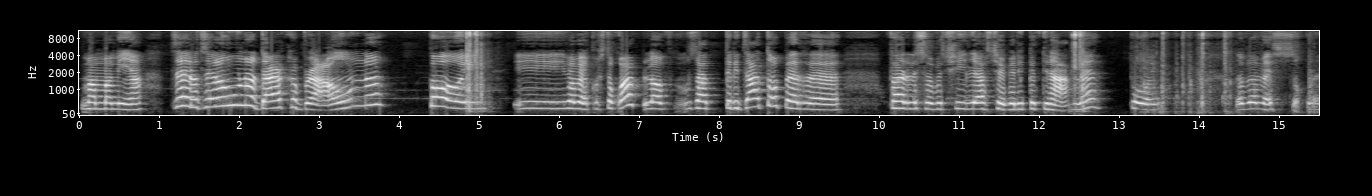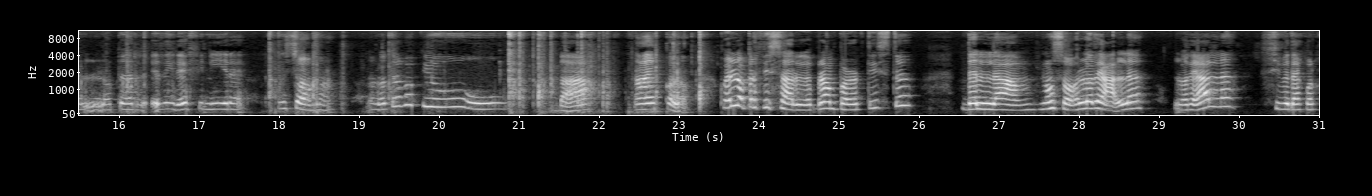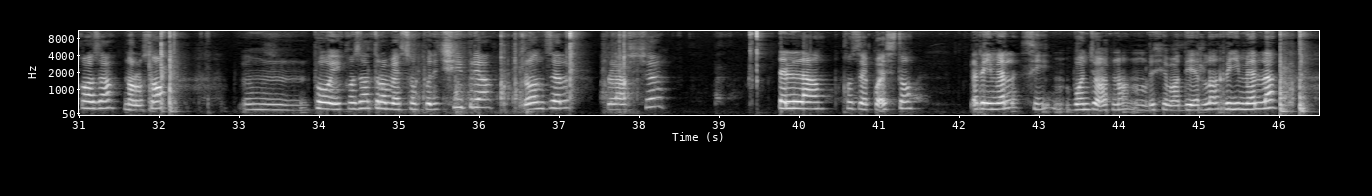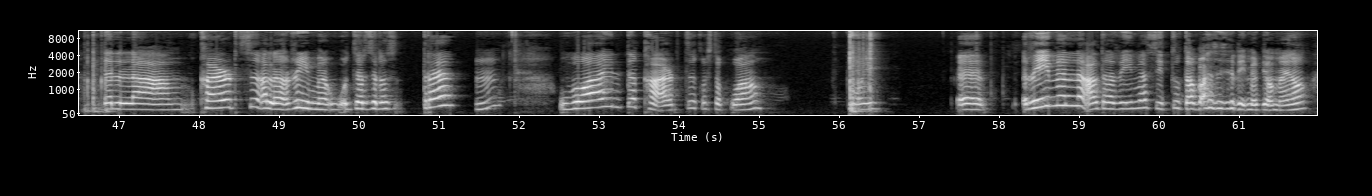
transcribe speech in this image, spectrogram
Mamma mia. 001 dark brown. Poi e, vabbè, questo qua l'ho utilizzato per eh, fare le sopracciglia, cioè per ripettinarle. Poi dove ho messo quello per ridefinire, insomma, non lo trovo più. Bah, ah, eccolo. Quello per fissare il Brown Artist della, non so, L'Oreal. L'Oreal? Si vede qualcosa? Non lo so um, poi cos'altro ho messo? Un po' di cipria bronzer blush. Della cos'è questo? Rimmel sì buongiorno non riuscivo a dirlo. Rimmel della um, Cards allora Rimmel 003 mm, Wild Cards questo qua. Poi eh, Rimmel altra Rimmel sì tutta base di Rimmel più o meno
